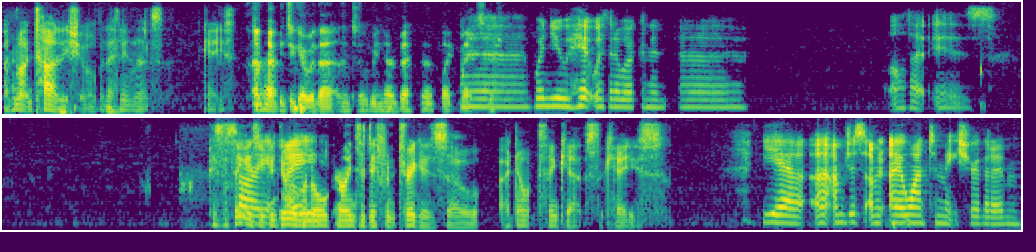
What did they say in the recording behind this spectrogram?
I'm not entirely sure, but I think that's the case. I'm happy to go with that until we know better, like next session. Uh, when you hit with an awakening, uh, oh, that is. Because the thing is, you can do them on all kinds of different triggers, so I don't think that's the case. Yeah, I, I'm just. I'm, I want to make sure that I'm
